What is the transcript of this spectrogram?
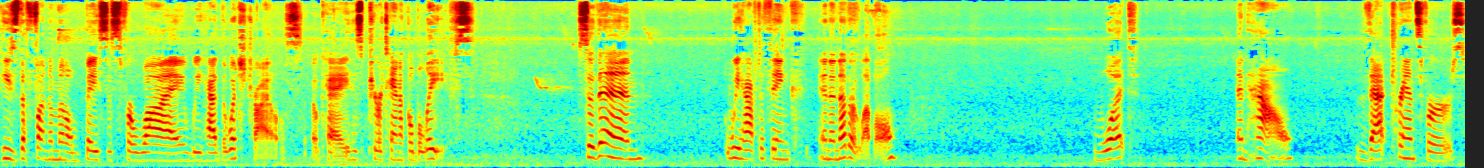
he's the fundamental basis for why we had the witch trials, okay? His puritanical beliefs. So then we have to think in another level what and how that transfers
